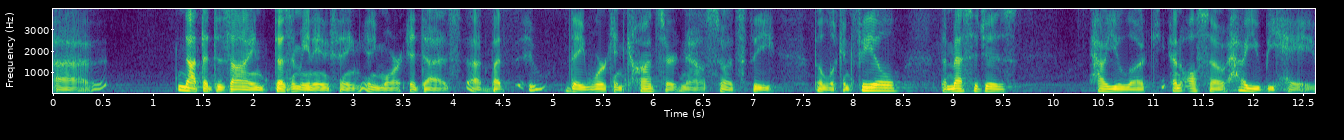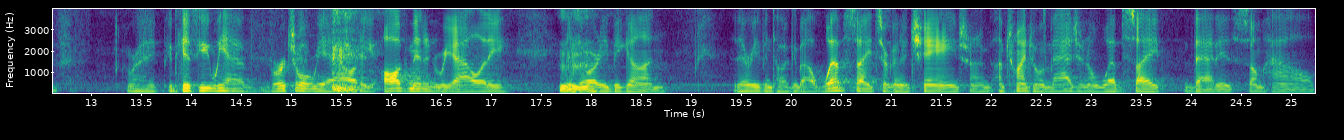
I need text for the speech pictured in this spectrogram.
Uh, not that design doesn't mean anything anymore; it does, uh, but it, they work in concert now. So it's the the look and feel, the messages, how you look, and also how you behave. Right, because you, we have virtual reality, augmented reality has already begun. They're even talking about websites are going to change. And I'm, I'm trying to imagine a website that is somehow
